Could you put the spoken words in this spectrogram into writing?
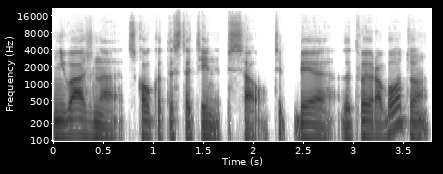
неважно, сколько ты статей написал, тебе за твою работу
